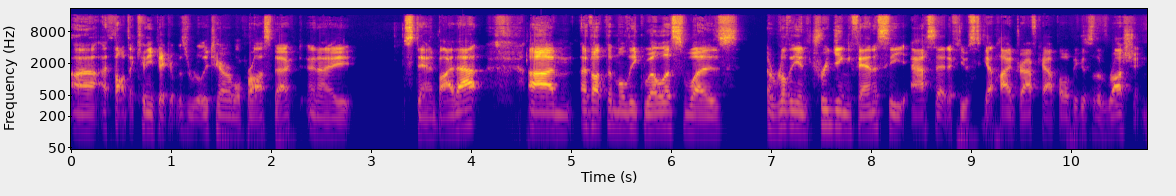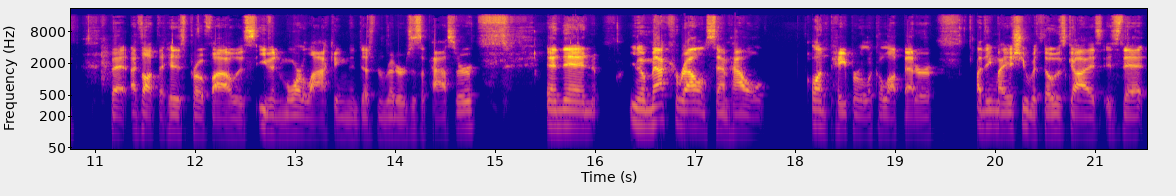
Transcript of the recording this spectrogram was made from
uh, I thought that Kenny Pickett was a really terrible prospect, and I stand by that. Um, I thought that Malik Willis was a really intriguing fantasy asset if he was to get high draft capital because of the rushing. But I thought that his profile was even more lacking than Desmond Ridder's as a passer. And then, you know, Matt Corral and Sam Howell on paper look a lot better. I think my issue with those guys is that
